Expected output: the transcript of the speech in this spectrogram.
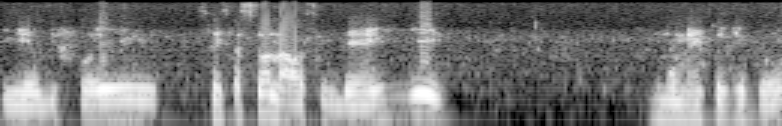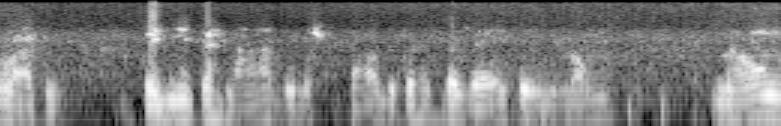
e ele foi sensacional, assim, desde o momento de gol lá, ele internado no hospital depois da tragédia, ele não, não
